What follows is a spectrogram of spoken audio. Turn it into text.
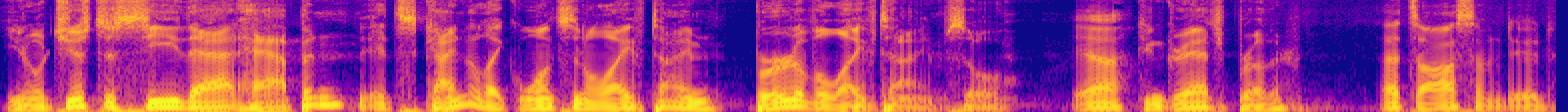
you know, just to see that happen, it's kind of like once in a lifetime, bird of a lifetime. So, Yeah. congrats, brother. That's awesome, dude.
